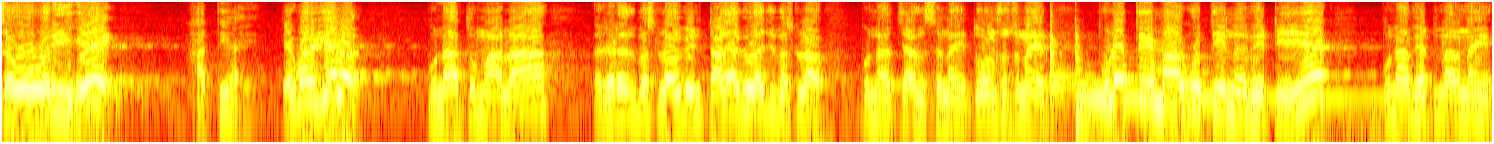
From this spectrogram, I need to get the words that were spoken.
जवळवरी हे हाती आहे. एक बार गेलं पुन्हा तुम्हाला रडत बसलाव बिन टाळ्या बिवाजीत बसलाव पुन्हा चान्स नाही दोन सूचना आहेत पुढे ते मागुती न भेटे एक पुन्हा भेटणार नाही.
